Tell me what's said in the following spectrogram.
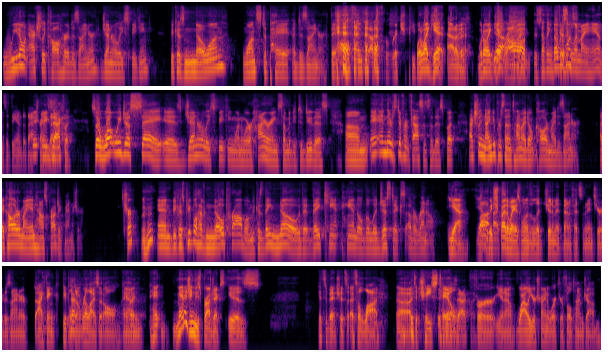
we don't actually call her a designer generally speaking because no one wants to pay a designer they all think that's for rich people what do i get out of right? it what do i get Yeah, rob oh, I, there's nothing physical wants- in my hands at the end of that transaction. Exactly. So what we just say is generally speaking, when we're hiring somebody to do this, um, a- and, there's different facets of this, but actually 90% of the time I don't call her my designer. I call her my in-house project manager. sure Mhm. And because people have no problem because they know that they can't handle the logistics of a reno. yeah yeah which by the way is one of the legitimate benefits of an interior designer i think people Exactly. don't realize at all and ha- managing these projects is It's a bitch. It's it's a lot uh, to chase tail Exactly. for you know while you're trying to work your full time job.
